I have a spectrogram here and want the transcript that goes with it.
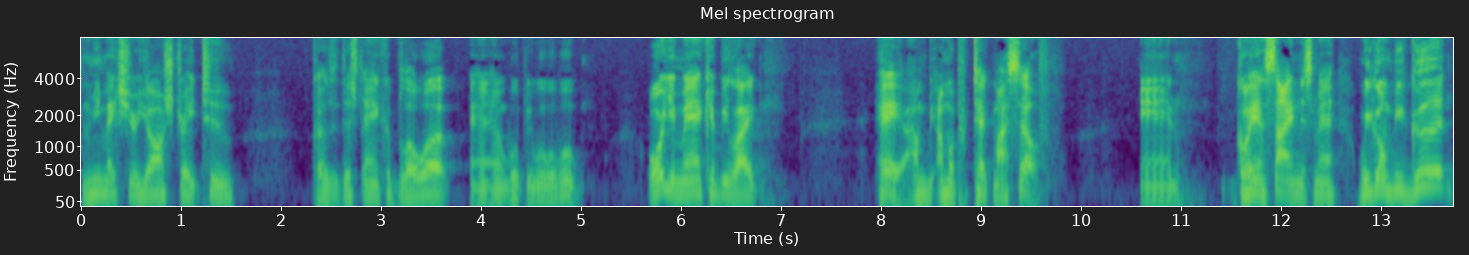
let me make sure y'all straight too, because this thing could blow up and whoopie whoop whoop whoop. Or your man could be like, hey, I'm, I'm going to protect myself and go ahead and sign this, man. We're going to be good,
